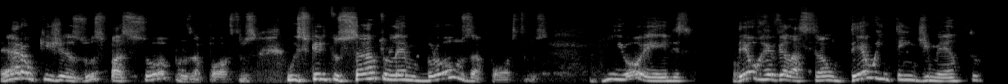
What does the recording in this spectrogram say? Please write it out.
Era o que Jesus passou para os apóstolos. O Espírito Santo lembrou os apóstolos, guiou eles, deu revelação, deu entendimento,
